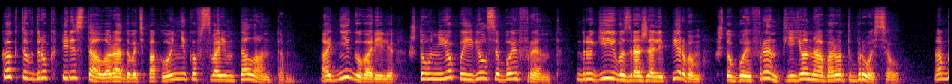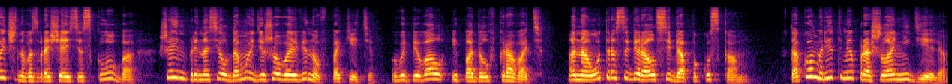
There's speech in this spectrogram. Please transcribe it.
как-то вдруг перестала радовать поклонников своим талантом. Одни говорили, что у нее появился бойфренд, другие возражали первым, что бойфренд ее наоборот бросил. Обычно, возвращаясь из клуба, Шейн приносил домой дешевое вино в пакете, выпивал и падал в кровать а на утро собирал себя по кускам. В таком ритме прошла неделя.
